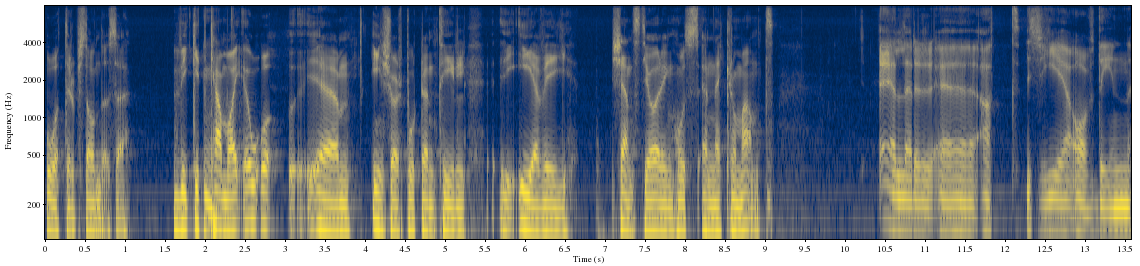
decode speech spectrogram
återuppståndelse. Vilket Mm. kan vara ehm, inkörsporten till evig tjänstgöring hos en nekromant. Eller eh, att ge av din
